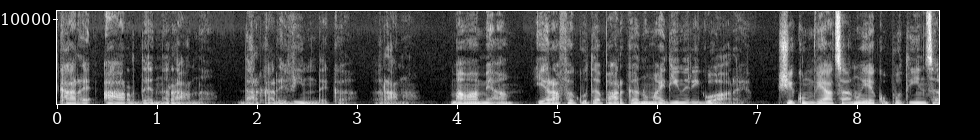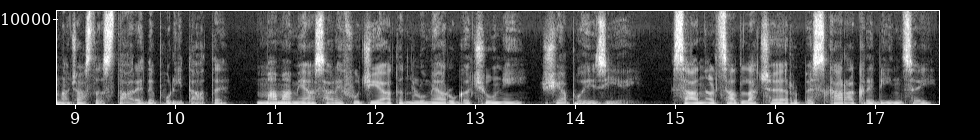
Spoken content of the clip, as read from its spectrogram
care arde în rană, dar care vindecă rana. Mama mea era făcută parcă numai din rigoare și cum viața nu e cu putință în această stare de puritate, mama mea s-a refugiat în lumea rugăciunii și a poeziei. S-a înălțat la cer pe scara credinței,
